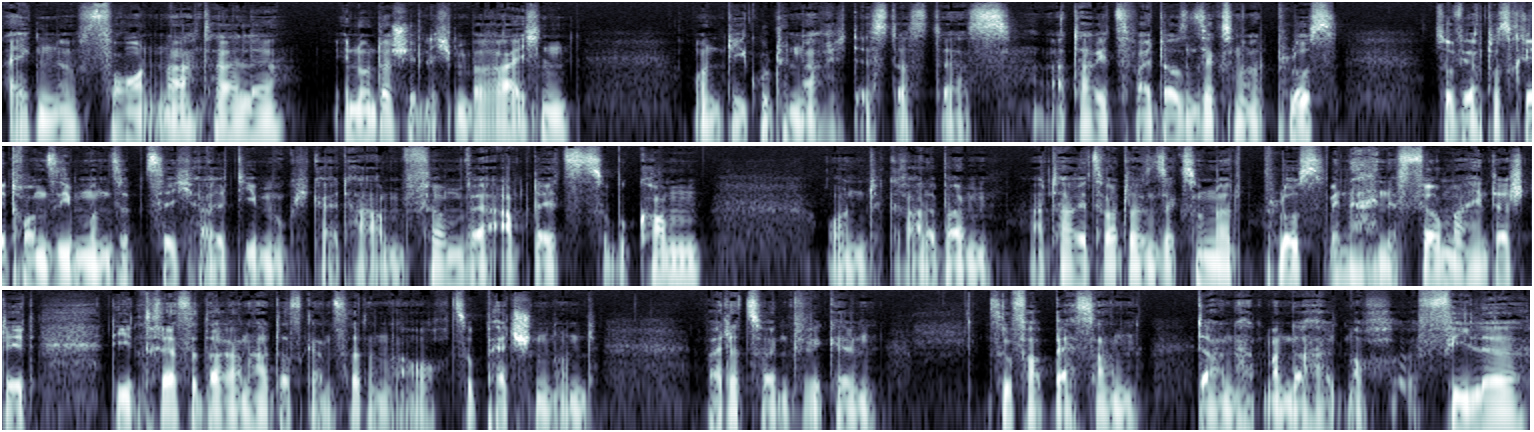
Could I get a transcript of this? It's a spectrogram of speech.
eigene Vor- und Nachteile in unterschiedlichen Bereichen. Und die gute Nachricht ist, dass das Atari 2600 Plus sowie auch das Retron 77 halt die Möglichkeit haben, Firmware-Updates zu bekommen. Und gerade beim Atari 2600 Plus, wenn da eine Firma hintersteht, die Interesse daran hat, das Ganze dann auch zu patchen und weiterzuentwickeln, zu verbessern, dann hat man da halt noch viele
